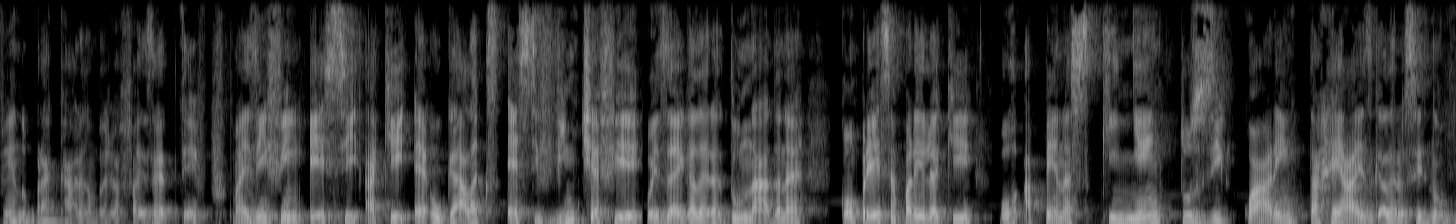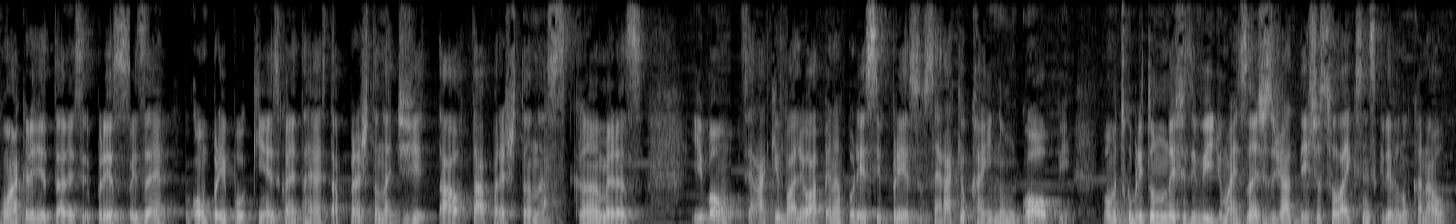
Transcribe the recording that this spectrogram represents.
vendo pra caramba, já faz é tempo. Mas enfim, esse aqui é o Galaxy S20 FE. Pois é, galera, do nada, né? Comprei esse aparelho aqui por apenas 540 reais, galera. Vocês não vão acreditar nesse preço? Pois é, eu comprei por 540 reais. Tá prestando a digital, tá prestando as câmeras. E bom, será que valeu a pena por esse preço? Será que eu caí num golpe? Vamos descobrir tudo nesse vídeo, mas antes já deixa seu like, se inscreva no canal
